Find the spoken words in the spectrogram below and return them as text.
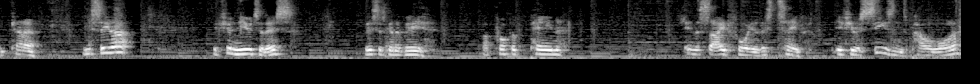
You kind of, you see that? If you're new to this, this is going to be a proper pain in the side for you, this tape. If you're a seasoned power waller,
